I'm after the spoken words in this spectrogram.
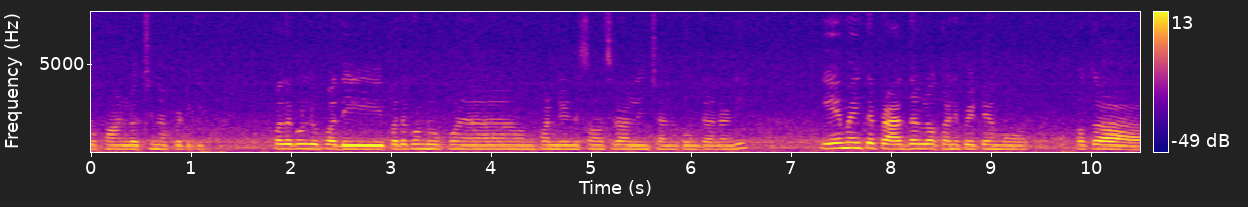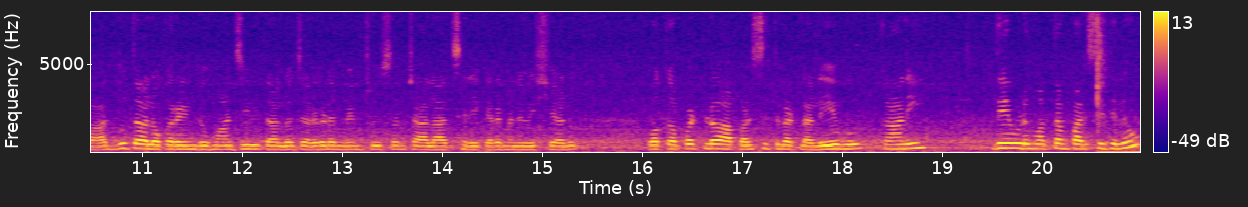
తుఫాన్లు వచ్చినప్పటికీ పదకొండు పది పదకొండు పన్నెండు సంవత్సరాల నుంచి అనుకుంటానండి. ఏమైతే ప్రార్థనలో కనిపెట్టామో ఒక అద్భుతాలు ఒక రెండు మా జీవితాల్లో జరగడం మేము చూసాం. చాలా ఆశ్చర్యకరమైన విషయాలు. ఒకప్పట్లో ఆ పరిస్థితులు అట్లా లేవు. కానీ దేవుడు మొత్తం పరిస్థితులు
